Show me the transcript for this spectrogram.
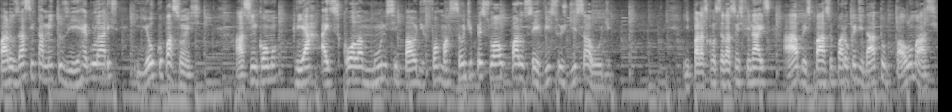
para os assentamentos irregulares e ocupações, assim como criar a Escola Municipal de Formação de Pessoal para os Serviços de Saúde. E para as considerações finais, abre espaço para o candidato Paulo Márcio.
